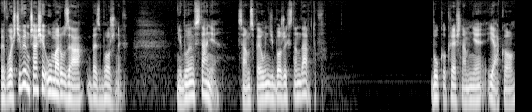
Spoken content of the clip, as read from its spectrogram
we właściwym czasie umarł za bezbożnych. Nie byłem w stanie sam spełnić Bożych standardów. Bóg określa mnie jako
